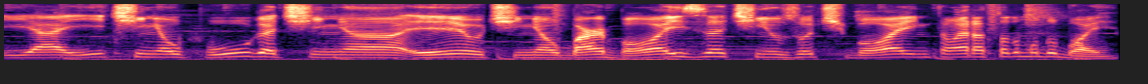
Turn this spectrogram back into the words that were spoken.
E aí tinha o Pulga, tinha eu, tinha o Barbosa, tinha os Boy, então era todo mundo boy.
